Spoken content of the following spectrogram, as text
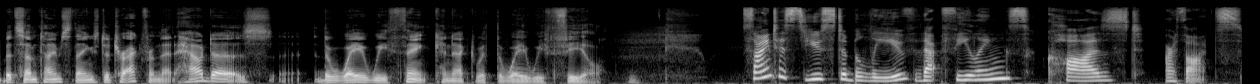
But sometimes things detract from that. How does uh, the way we think connect with the way we feel? Scientists used to believe that feelings caused our thoughts.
